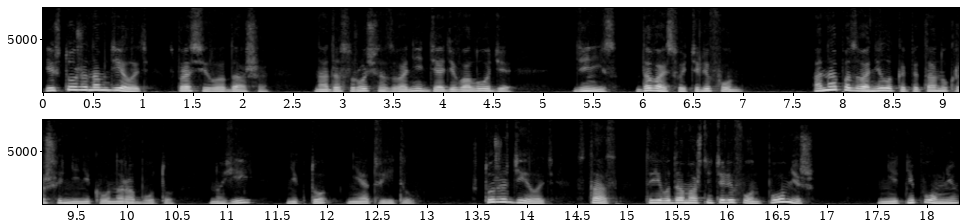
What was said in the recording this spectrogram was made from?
«И что же нам делать?» — спросила Даша. «Надо срочно звонить дяде Володе. Денис, давай свой телефон». Она позвонила капитану Крашенинникову на работу, но ей никто не ответил. «Что же делать? Стас, ты его домашний телефон помнишь?» «Нет, не помню.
